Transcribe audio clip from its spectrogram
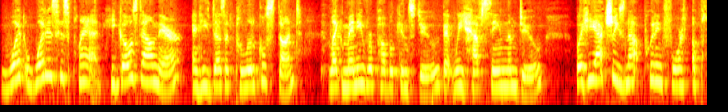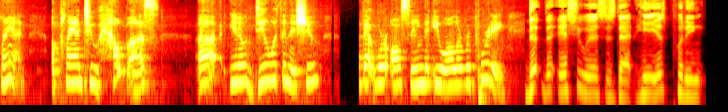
What what is his plan? He goes down there and he does a political stunt, like many Republicans do, that we have seen them do, but he actually is not putting forth a plan, a plan to help us, uh, you know, deal with an issue that we're all seeing that you all are reporting. The the issue is is that he is putting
